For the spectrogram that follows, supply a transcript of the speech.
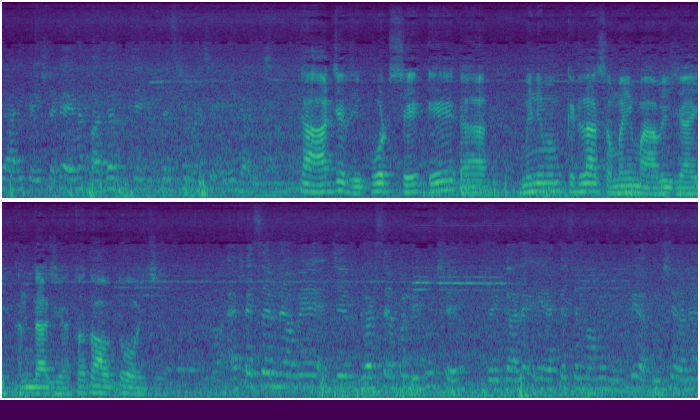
ગાડી કહી શકાય. એના ફાધર જે ઇન્ડસ્ટ્રીમાં છે એની ગાડી છે. આ જે રિપોર્ટ છે એ મિનિમમ કેટલા સમયમાં આવી જાય અંદાજે અથવા તો આવતો હોય છે? એફએસએલ અમે જે બ્લડ સેમ્પલ લીધું છે ગઈકાલે એ એફએસએલમાં અમે મોકલી આપ્યું છે અને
